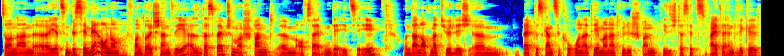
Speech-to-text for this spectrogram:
sondern äh, jetzt ein bisschen mehr auch noch von Deutschland sehe. Also das bleibt schon mal spannend ähm, auf Seiten der ECE. Und dann auch natürlich ähm, bleibt das ganze Corona-Thema natürlich spannend, wie sich das jetzt weiterentwickelt.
